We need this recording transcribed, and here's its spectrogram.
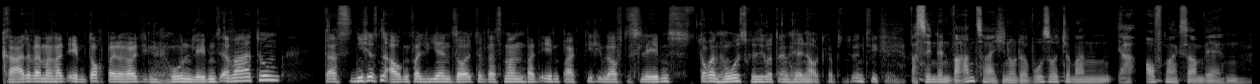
gerade wenn man halt eben doch bei der heutigen hohen Lebenserwartung das nicht aus den Augen verlieren sollte, dass man halt eben praktisch im Laufe des Lebens doch ein hohes Risiko hat, einen hellen Hautkrebs zu entwickeln. Was sind denn Warnzeichen oder wo sollte man ja aufmerksam werden?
